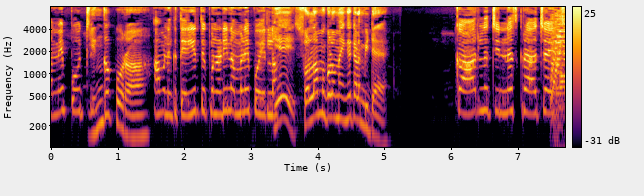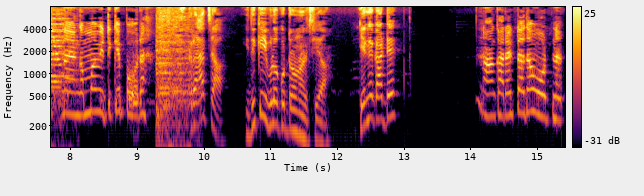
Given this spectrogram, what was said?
எல்லாமே போச்சு. எங்க போறா? அவனுக்கு தெரியறதுக்கு முன்னாடி நம்மளே போயிடலாம். ஏய் சொல்லாம கொள்ளாம எங்க கிளம்பிட்ட? கார்ல சின்ன ஸ்கிராச் ஆயிடுச்சு. நான் எங்க அம்மா வீட்டுக்கே போறேன். ஸ்கிராச்சா இதுக்கே இவ்வளவு குற்ற உணர்ச்சியா? எங்க காட்டு? நான் கரெக்டா தான் ஓட்டினேன்.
